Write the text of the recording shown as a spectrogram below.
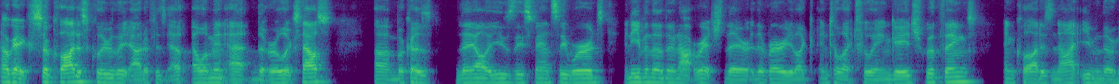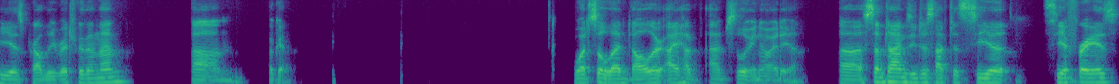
Okay, so Claude is clearly out of his element at the Ehrlich's house um, because they all use these fancy words, and even though they're not rich, they're they're very like intellectually engaged with things, and Claude is not, even though he is probably richer than them. Um, okay. What's a lead dollar? I have absolutely no idea. Uh, sometimes you just have to see a see a phrase,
